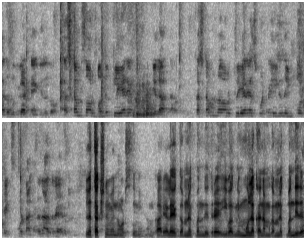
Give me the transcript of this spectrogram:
ಅದು ಉದ್ಘಾಟನೆ ಆಗಿರೋದು ಕಸ್ಟಮ್ಸ್ ಅವ್ರು ಬಂದು ಕ್ಲಿಯರೆನ್ಸ್ ಕೊಡ್ತಿಲ್ಲ ಅಂತ. ಕಸ್ಟಮ್ಸ್ ಅವ್ರು ಕ್ಲಿಯರೆನ್ಸ್ ಕೊಟ್ಟರೆ ಇಲ್ಲಿಂದ ಇಂಪೋರ್ಟ್ ಎಕ್ಸ್ಪೋರ್ಟ್ ಆಗ್ತದೆ. ಆದರೆ ಇಲ್ಲ ತಕ್ಷಣವೇ ನೋಡಿಸ್ತೀನಿ. ನಮ್ಮ ಕಾರ್ಯಾಲಯಕ್ಕೆ ಗಮನಕ್ಕೆ ಬಂದಿದ್ರೆ ಇವಾಗ ನಿಮ್ಮ ಮೂಲಕ ನಮ್ಮ ಗಮನಕ್ಕೆ ಬಂದಿದೆ.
